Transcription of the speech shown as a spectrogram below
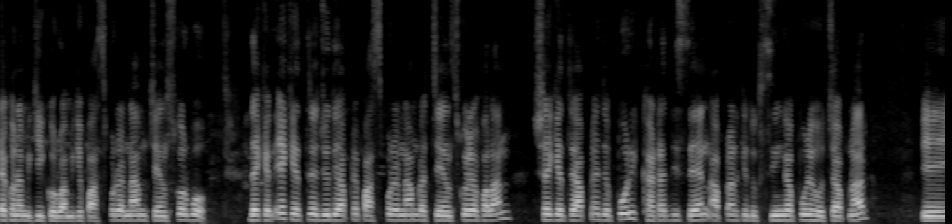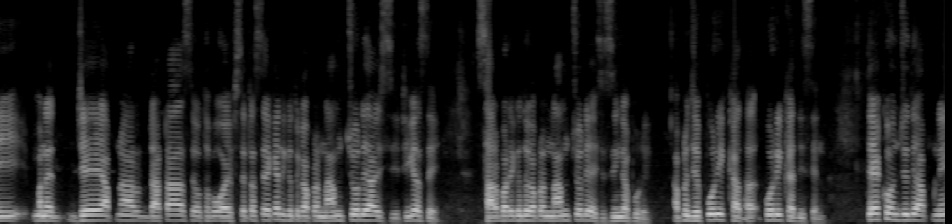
এখন আমি কি করব? আমি কি পাসপোর্টের নাম চেঞ্জ করব? দেখেন, এক্ষেত্রে যদি আপনি পাসপোর্টের নামটা চেঞ্জ করে ফেলান, সেক্ষেত্রে আপনি যে পরীক্ষাটা দিচ্ছেন আপনার কিন্তু সিঙ্গাপুরে হচ্ছে আপনার এই মানে যে আপনার ডাটা আছে অথবা ওয়েবসাইট আছে, এখানে কিন্তু আপনার নাম চলে আসছে, ঠিক আছে? সার্ভারে কিন্তু আপনার নাম চলে আসছে সিঙ্গাপুরে। আপনি যে পরীক্ষা পরীক্ষা দিচ্ছেন তো এখন যদি আপনি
